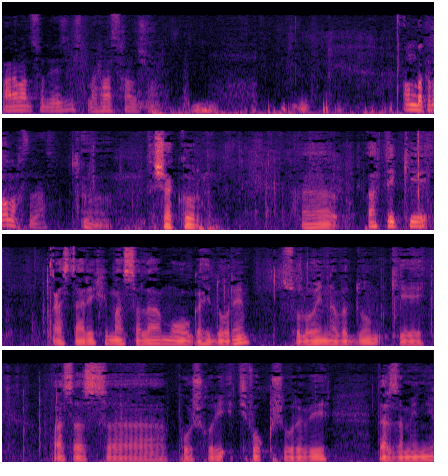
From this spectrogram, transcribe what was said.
Марамат устоди азиз марҳамат сухан шумо. Он ба кадом мақсад аст? Ташаккур. Вақте ки аз таърихи масъала мо огаҳӣ дорем солҳои навадум ки пас аз пошхӯрии иттифоқи шӯравӣ дар замини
